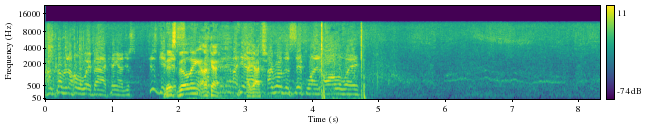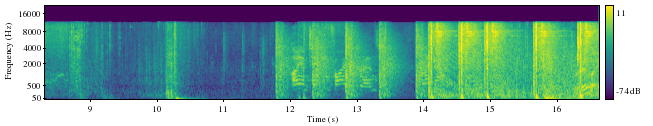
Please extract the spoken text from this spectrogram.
I'm coming all the way back. Hang on, just just give This me a building? Okay, Yeah, I got you. I rode the zip line all the way. I am taking fire, friends. Really?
